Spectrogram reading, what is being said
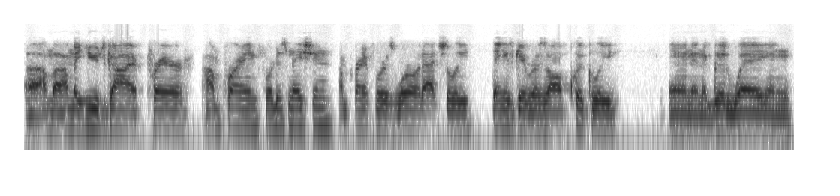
Uh, I'm, a, I'm a huge guy of prayer. I'm praying for this nation. I'm praying for this world, actually. Things get resolved quickly and in a good way, and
